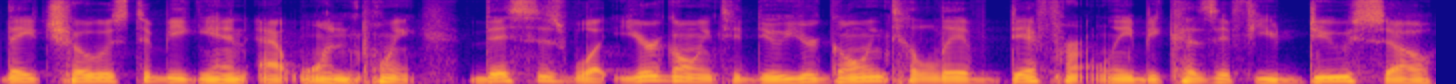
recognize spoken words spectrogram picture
They chose to begin at one point. This is what you're going going to do, you're going to live differently because if you do so,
